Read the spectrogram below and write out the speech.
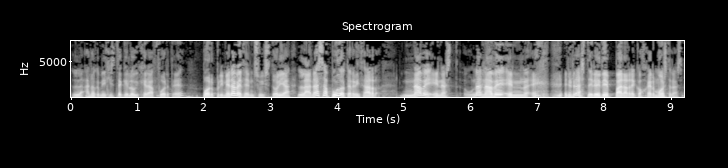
la- ah no, que me dijiste que lo dijera fuerte, ¿eh? Por primera vez en su historia, la NASA pudo aterrizar nave en una nave en, en un asteroide para recoger muestras.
